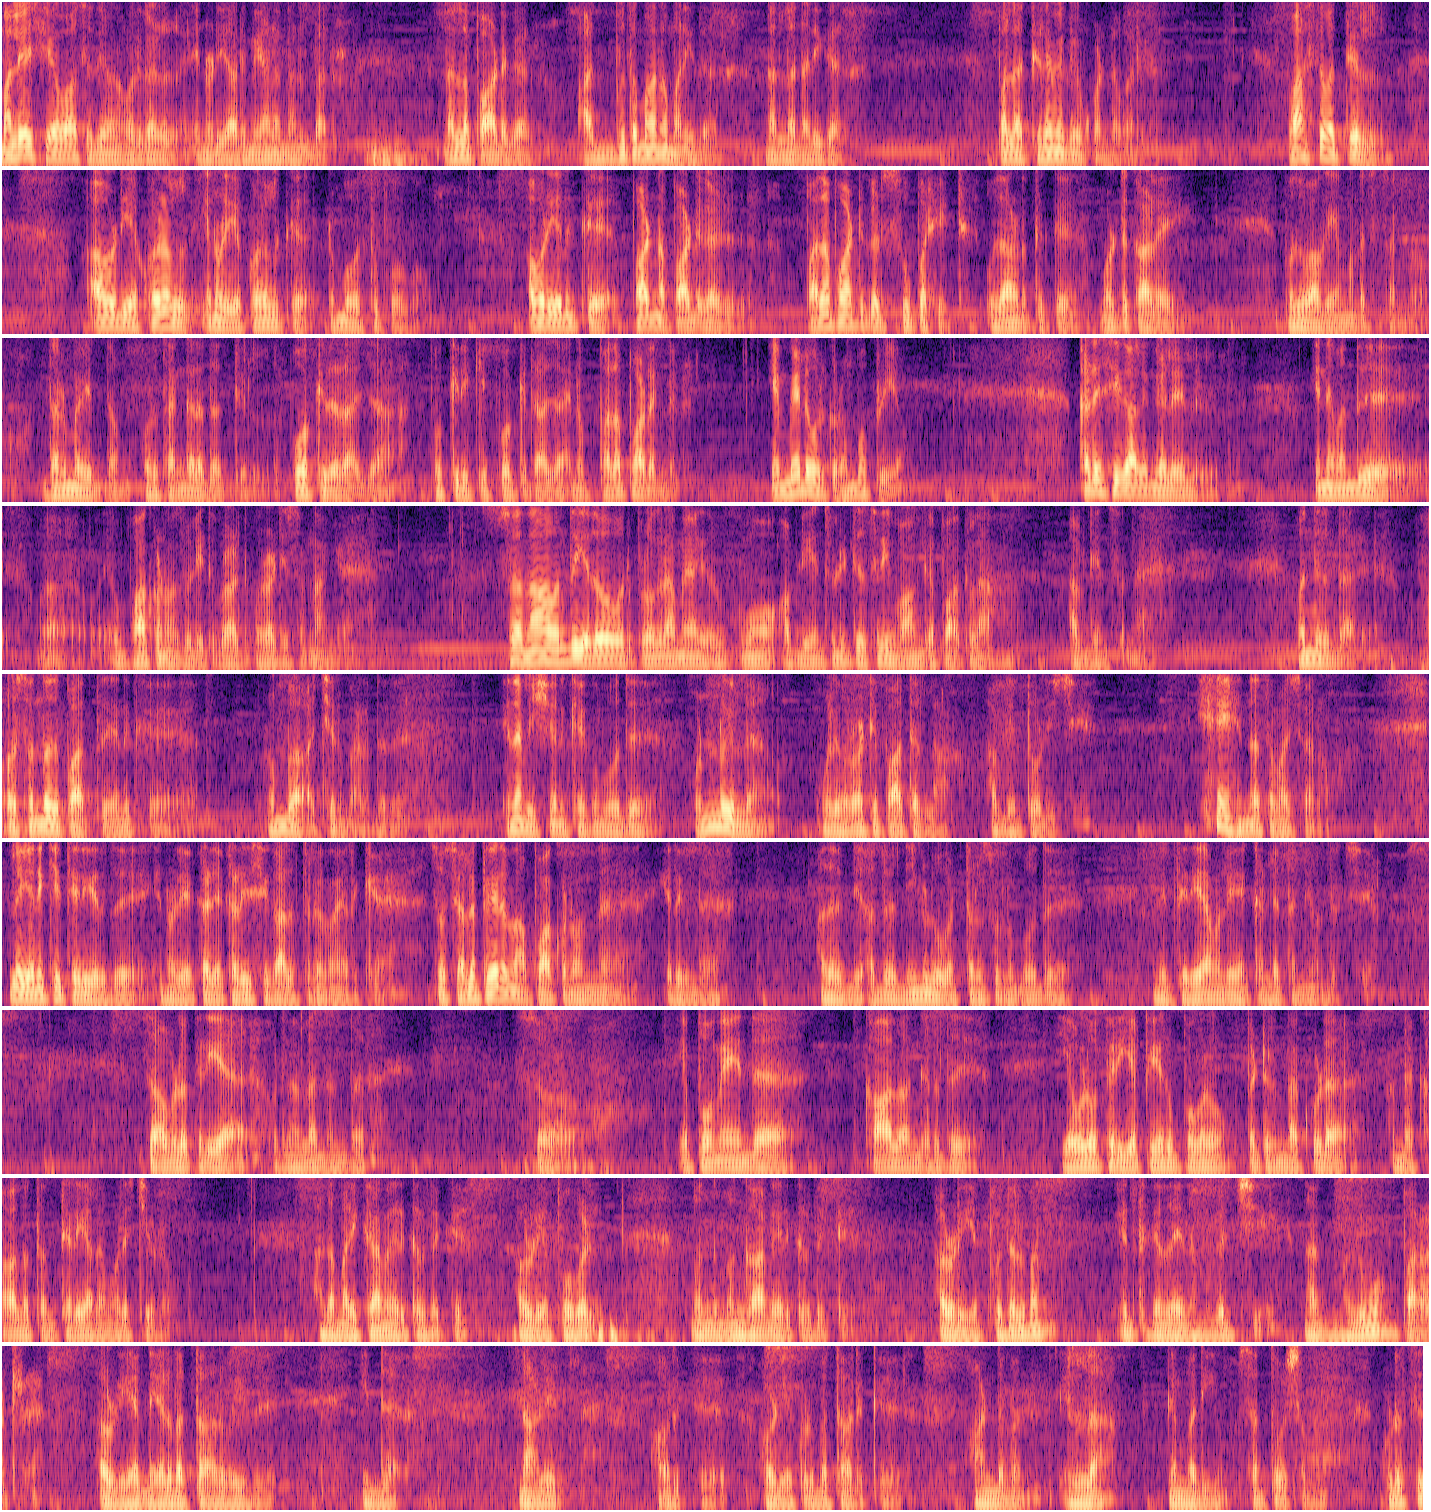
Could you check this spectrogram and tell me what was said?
Malaysia Vasudevan அவர்கள் என்னுடைய அருமையான நண்பர் நல்ல பாடகர் அற்புதமான மனிதர் நல்ல நடிகர் பல திறமைகள் கொண்டவர். வாஸ்தவத்தில் அவருடைய குரல் என்னுடைய குரலுக்கு ரொம்ப ஒத்து போகும் அவர் எனக்கு பாடின பாட்டுகள் பல பாட்டுகள் சூப்பர் ஹிட் உதாரணத்துக்கு மொட்டுக்காலை பொதுவாக என் மனசு தங்கம். தர்ம யுத்தம் ஒரு தங்கரதத்தில் போக்கிர ராஜா போக்கிரிக்கு போக்கிர ராஜா இன்னும் பல பாடங்கள். என் மேலே அவருக்கு ரொம்ப பிரியம். கடைசி காலங்களில் என்னை வந்து பார்க்கணும்னு சொல்லிட்டு ஒரு வாட்டி ஒரு வாட்டி சொன்னாங்க. ஸோ நான் வந்து ஏதோ ஒரு ப்ரோக்ராமாக இருக்குமோ அப்படின்னு சொல்லிட்டு சரி வாங்க பார்க்கலாம் அப்படின்னு சொன்னேன். வந்திருந்தார். அவர் சொன்னதை பார்த்து எனக்கு ரொம்ப ஆச்சரியமாக இருந்தது. என்ன விஷயம்னு கேட்கும்போது ஒன்றும் இல்லை. உங்களை ஒரு வாட்டி பார்த்துடலாம் அப்படின்னு தோணிச்சு. ஏன் என்ன சமாச்சாரம்? இல்லை எனக்கே தெரியுது. என்னுடைய கடை கடைசி காலத்தில் தான் இருக்கேன். ஸோ சில பேரை நான் பார்க்கணுன்னு இருந்தேன். அதில் அதில் நீங்களும் ஒருத்தர் சொல்லும்போது எனக்கு தெரியாமலே என் கண்ணில் தண்ணி வந்துடுச்சு ஸோ அவ்வளோ பெரிய ஒரு நல்ல நண்பர். ஸோ எப்போவுமே இந்த காலங்கிறது எவ்வளோ பெரிய பேரும் புகழும் பெற்றிருந்தால் கூட அந்த காலத்தை திரையால் மறைச்சிவிடும் அதை மறைக்காமல் இருக்கிறதுக்கு அவருடைய புகழ் வந்து மங்காமல் இருக்கிறதுக்கு அவருடைய புதல்வன் எடுத்துக்கிறத இந்த முயற்சி நான் மிகவும் பாராட்டுறேன். அவருடைய அந்த எழுபத்தாறு வயது இந்த நாளில் அவருக்கு அவருடைய குடும்பத்தாருக்கு ஆண்டவன் எல்லா நிம்மதியும் சந்தோஷமும் கொடுத்து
